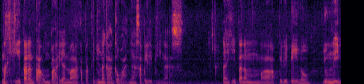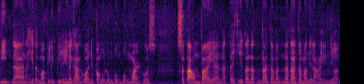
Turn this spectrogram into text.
nakikita ng taong bayan, mga kapatid, yung nagagawa niya sa Pilipinas. Nakikita ng mga Pilipino, yung naibib na nakikita ng mga Pilipino yung nagagawa ni Pangulong Bongbong Marcos sa taong bayan at nakikita na nadadama, nadadama nila ngayon yon.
